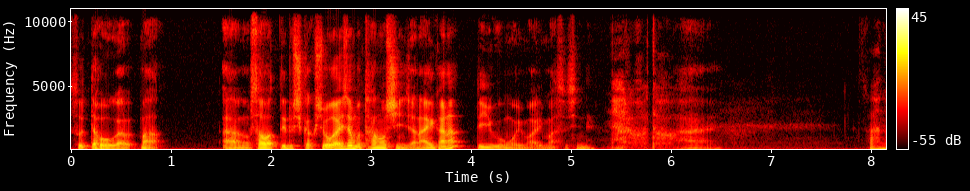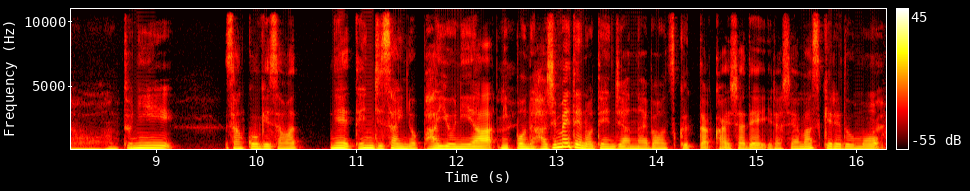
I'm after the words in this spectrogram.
そういった方がまああの触ってる視覚障害者も楽しいんじゃないかなっていう思いもありますしね。なるほど、はい、あの本当に三工芸さんはね、展示サインのパイオニア、はい、日本で初めての展示案内板を作った会社でいらっしゃいますけれども、はい、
